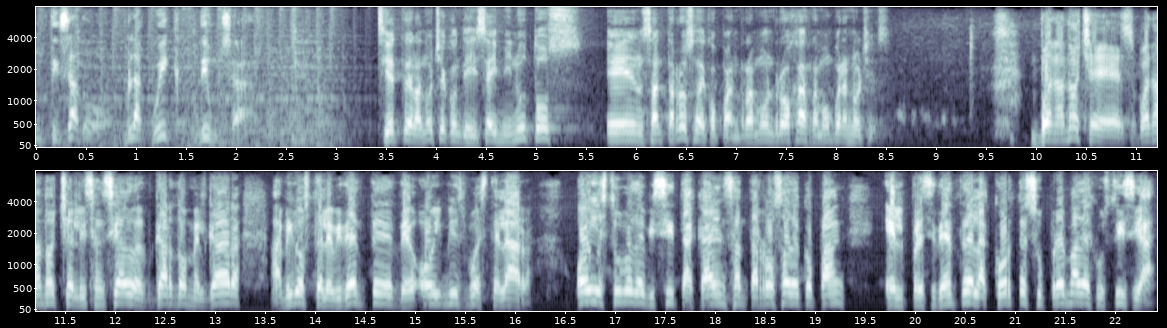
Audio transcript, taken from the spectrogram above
Garantizado. Black Week Diunsa. 7 de la noche con 16 minutos en Santa Rosa de Copán. Ramón Rojas. Ramón, buenas noches. Buenas noches, buenas noches, licenciado Edgardo Melgar, amigos televidentes de hoy mismo Estelar. Hoy estuvo de visita acá en Santa Rosa de Copán el presidente de la Corte Suprema de Justicia,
